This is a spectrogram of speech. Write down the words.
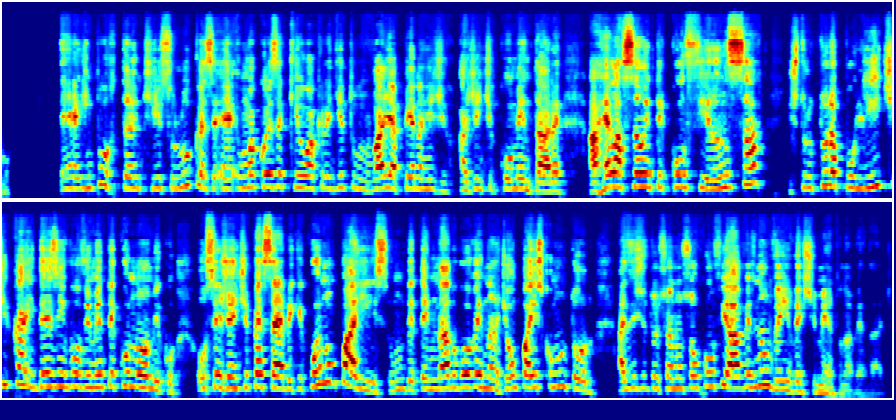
É, É importante isso, Lucas. É uma coisa que eu acredito vale a pena a gente, comentar, né? A relação entre confiança, estrutura política e desenvolvimento econômico. Ou seja, a gente percebe que quando um país, um determinado governante, ou um país como um todo, as instituições não são confiáveis, não vem investimento, na verdade.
